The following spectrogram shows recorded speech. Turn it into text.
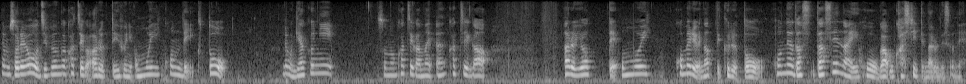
でもそれを自分が価値があるっていうふうに思い込んでいくとでも逆にその価値がない価値があるよって思い込めるようになってくると本音を出出せない方がおかしいってなるんですよね。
